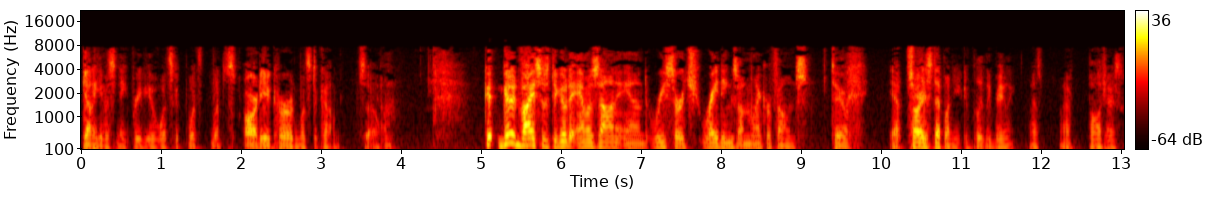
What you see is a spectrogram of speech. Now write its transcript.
kind of give a sneak preview of what's what's what's already occurred and what's to come. So Good good advice is to go to Amazon and research ratings on microphones too. yeah, sorry to step on you completely, Bailey. I apologize.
